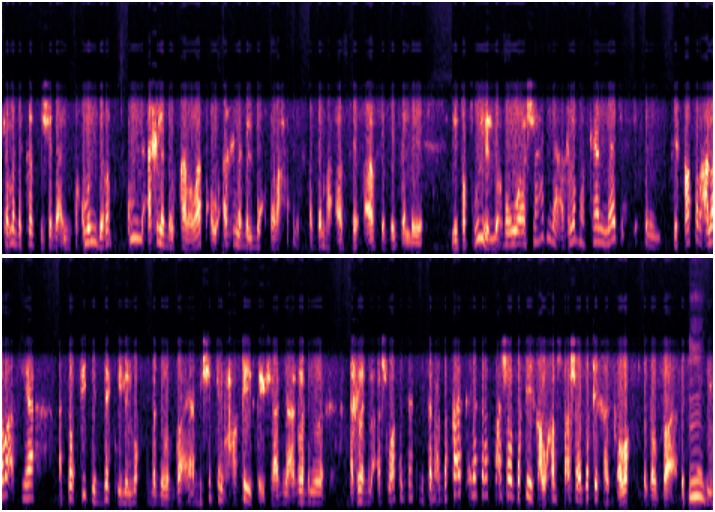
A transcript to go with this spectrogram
كما ذكرت شده أن تقوم بربط كل أغلب القرارات أو أغلب المقترحات اللي قدمها ارسن فينجر لتطوير اللعبة. وشاهدنا أغلبها كان ناجح جدا في قطر على رأسها التوقيت الذكي للوقت بدل الضائع بشكل حقيقي، شاهدنا أغلب أغلب الأشواط انتهت بسبع دقائق إلى 13 دقيقة أو 15 دقيقة كوقت بدل ضائع، بالتالي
